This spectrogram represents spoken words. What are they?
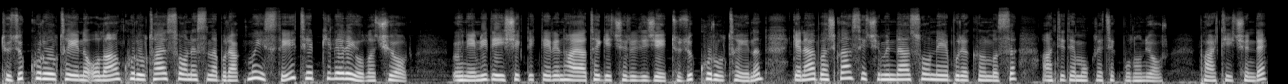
tüzük kurultayını olan kurultay sonrasına bırakma isteği tepkilere yol açıyor. Önemli değişikliklerin hayata geçirileceği tüzük kurultayının genel başkan seçiminden sonraya bırakılması antidemokratik bulunuyor. Parti içinde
